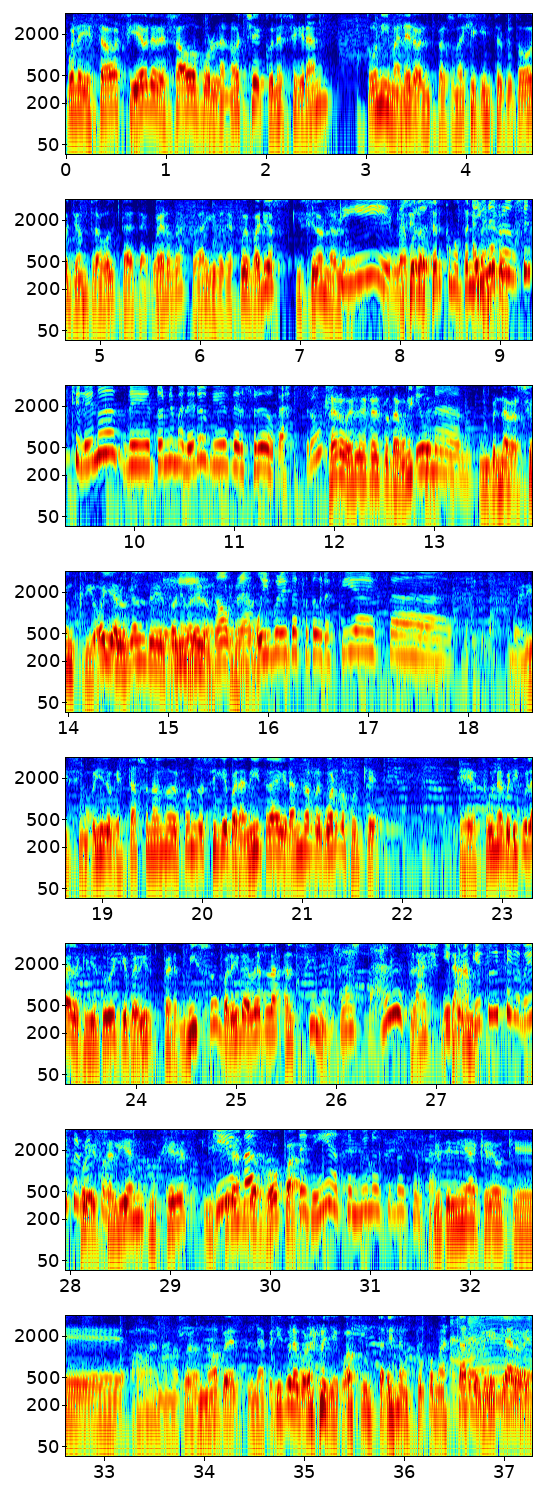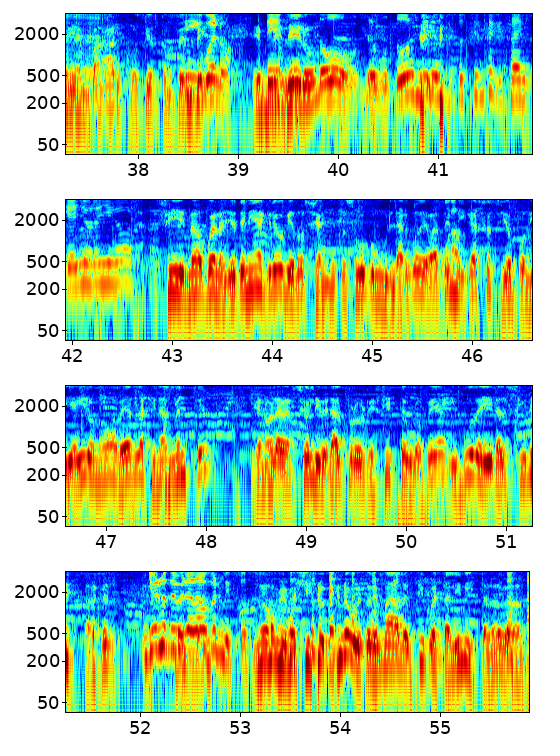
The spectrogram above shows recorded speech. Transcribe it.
Bueno, y estaba fiebre de sábado por la noche con ese gran Tony Manero, el personaje que interpretó John Travolta, ¿te acuerdas? Ah, y después varios quisieron, sí, quisieron ser como Tony Hay Manero. una producción chilena de Tony Manero que es de Alfredo Castro. Claro, él era el protagonista. Una... una... versión criolla local de sí, Tony Manero. No, una muy bonita fotografía esa, esa película. Buenísimo. Oye, lo que está sonando de fondo sí que para mí trae grandes recuerdos porque eh, fue una película a la que yo tuve que pedir permiso para ir a verla al cine. Flashdance. Flash ¿Y por qué tuviste que pedir permiso? Porque salían mujeres ligeras ¿Qué edad de ropa. tenías en 1980? Yo tenía, creo que. Oh, no me acuerdo, no, pero la película por ejemplo llegó a Punta Arena un poco más tarde, porque claro, venía en barco, ¿cierto? No sé, sí, en, bueno, en debutó, velero. Debutó en 1980, quizás en qué año habrá llegado acá. Sí, no, bueno, yo tenía creo que 12 años, entonces hubo como un largo debate Wow. en mi casa si yo podía ir o no a verla finalmente. Ganó la versión liberal progresista europea y pude ir al cine a ver. Yo no te hubiera dado permiso. No, me imagino que no, porque tú eres más del tipo estalinista, ¿no? Pero,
